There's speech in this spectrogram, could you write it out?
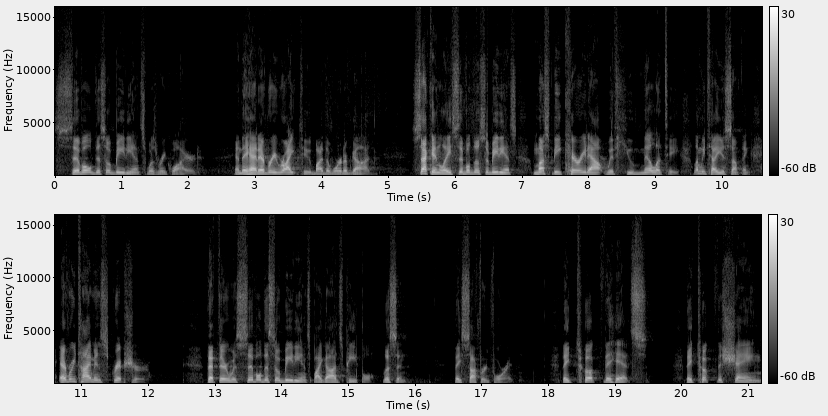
civil disobedience was required, and they had every right to by the Word of God. Secondly, civil disobedience must be carried out with humility. Let me tell you something. Every time in Scripture that there was civil disobedience by God's people, listen, they suffered for it. They took the hits, they took the shame,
